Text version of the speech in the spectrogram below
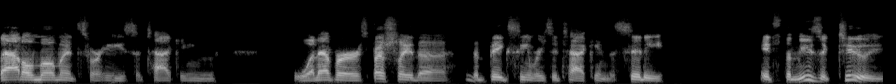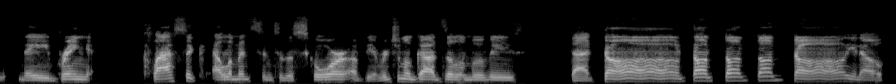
battle moments where he's attacking whatever, especially the the big scene where he's attacking the city. It's the music too. They bring classic elements into the score of the original Godzilla movies. That dun dun dun dun dun, you know,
